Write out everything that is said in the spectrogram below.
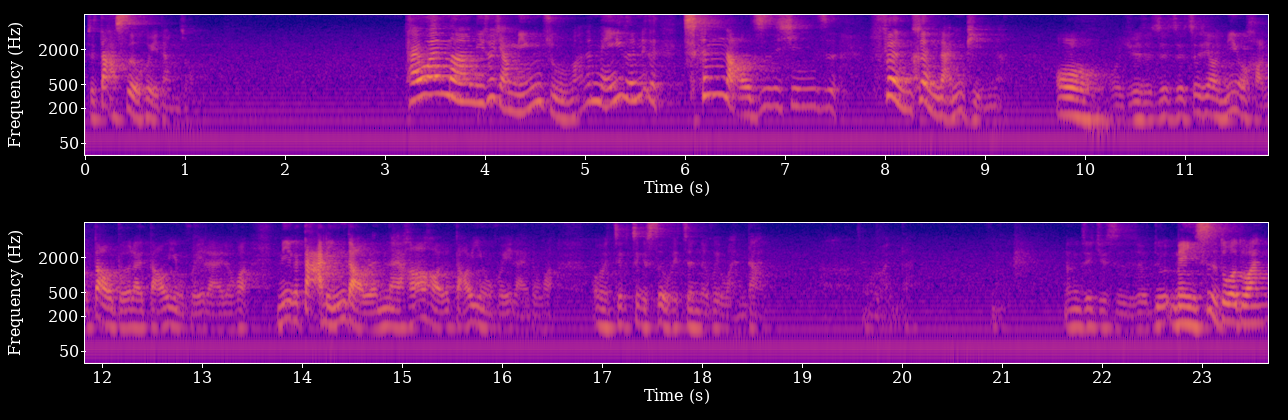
这大社会当中。台湾嘛，你说讲民主嘛，那每一个人那个嗔恼之心是愤恨难平呐。哦，我觉得这这这要你有好的道德来导引回来的话，你有个大领导人来好好的导引回来的话，哦，这这个社会真的会完蛋。会完蛋那么这就是说，美事多端啊。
